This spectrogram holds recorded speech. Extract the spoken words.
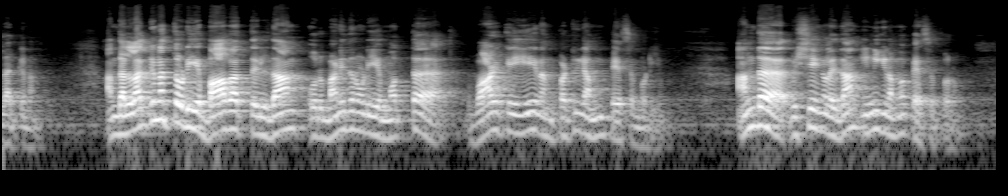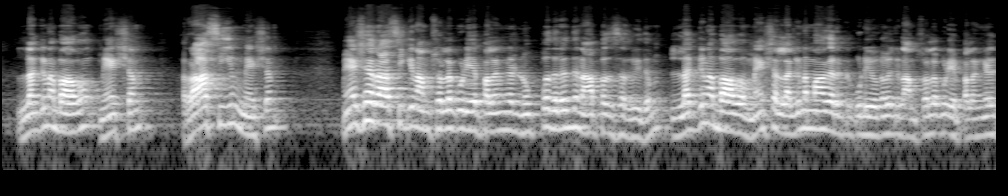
லக்னம். அந்த லக்னத்துடைய பாவத்தில் தான் ஒரு மனிதனுடைய மொத்த வாழ்க்கையே நம் பற்றி நம்ம பேச முடியும். அந்த விஷயங்களை தான் இன்னைக்கு நம்ம பேச போகிறோம் லக்ன பாவம் மேஷம் ராசியும் மேஷம். மேஷ ராசிக்கு நாம் சொல்லக்கூடிய பலன்கள் முப்பதுலேருந்து நாற்பது சதவீதம். லக்ன பாவம் மேஷ லக்னமாக இருக்கக்கூடியவங்களுக்கு நாம் சொல்லக்கூடிய பலன்கள்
